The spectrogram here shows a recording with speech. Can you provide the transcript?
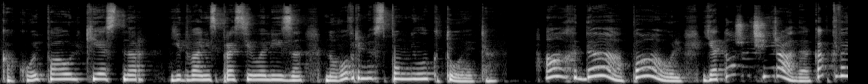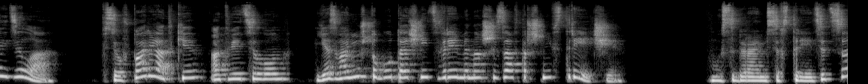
«Какой Пауль Кестнер?» — едва не спросила Лиза, но вовремя вспомнила, кто это. «Ах, да, Пауль, я тоже очень рада. Как твои дела?» «Все в порядке», — ответил он. «Я звоню, чтобы уточнить время нашей завтрашней встречи». «Мы собираемся встретиться?»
